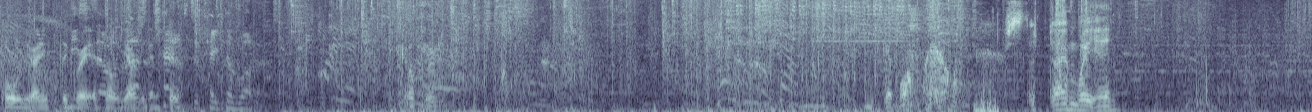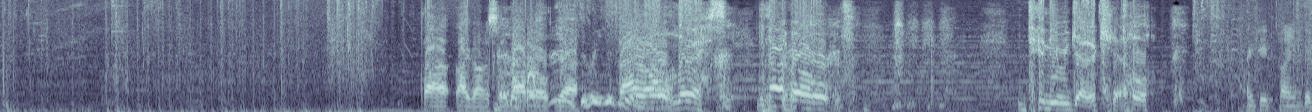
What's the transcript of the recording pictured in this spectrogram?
Paul, you ready for the greatest vote you're ever going to see? take the rubber. Go for it. Get oh my god. Just, I'm waiting. That I gotta say that old yeah. That old Lewis. That old Didn't even get a kill. I did find the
